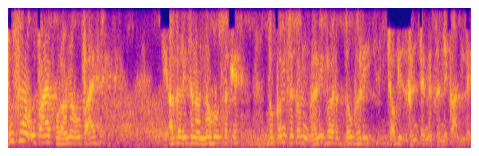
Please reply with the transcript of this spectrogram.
दूसरा उपाय, पुराना उपाय है कि अगर इतना न हो सके तो कम से कम घड़ी भर, दो घड़ी 24 घंटे में से निकाल ले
